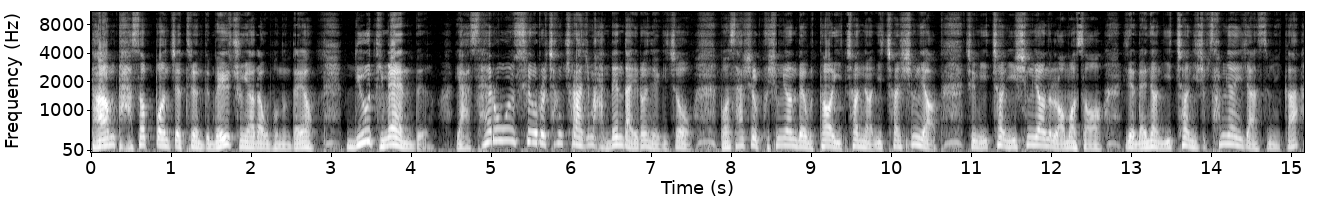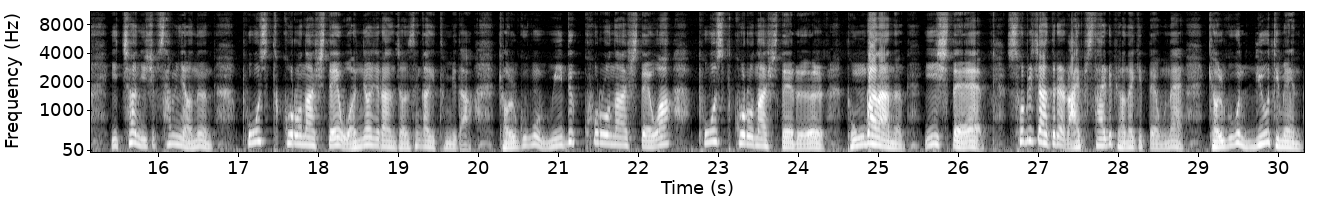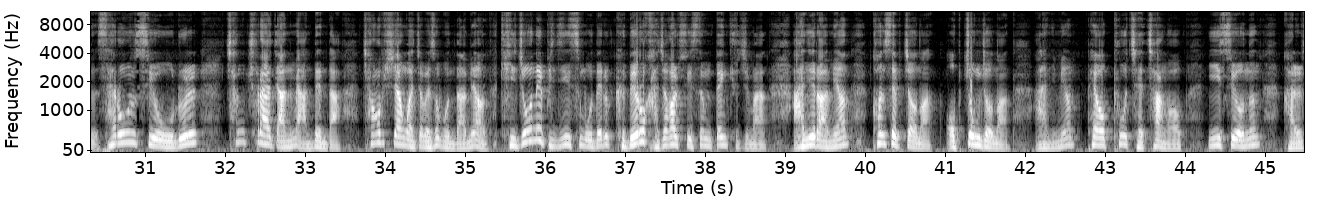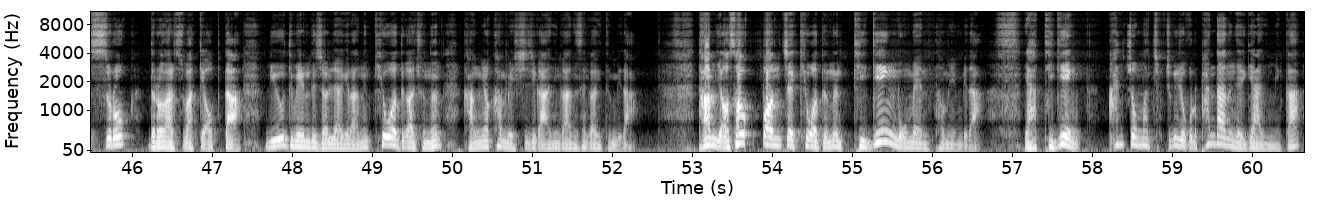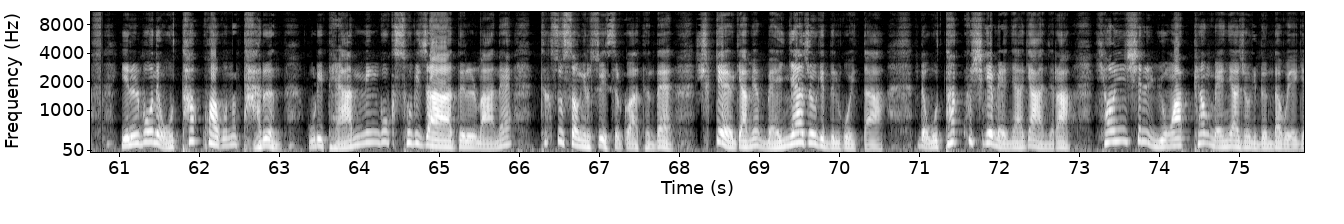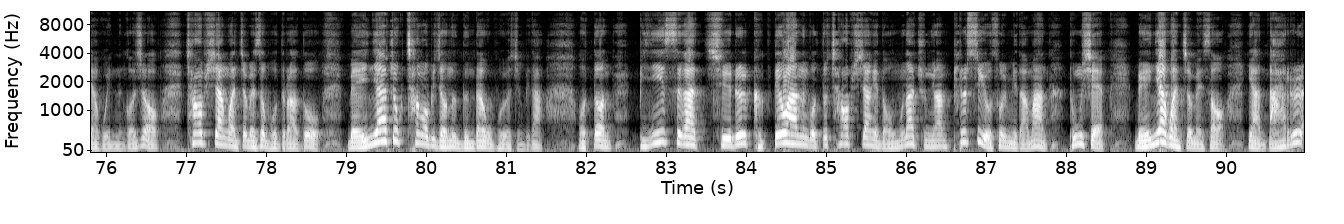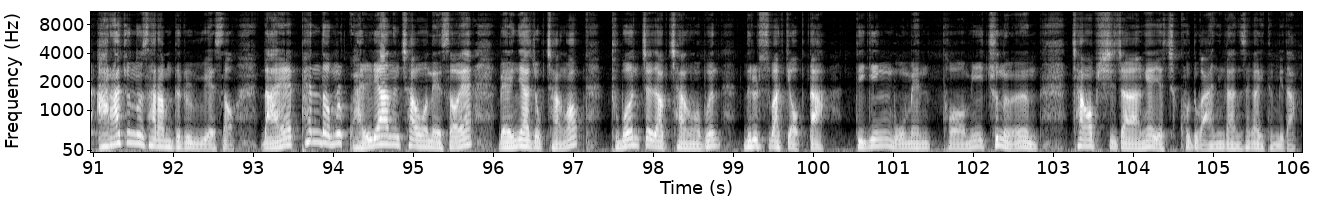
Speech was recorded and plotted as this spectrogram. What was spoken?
다음 다섯 번째 트렌드 매우 중요하다고 보는데요. new demand. 야, 새로운 수요를 창출하지 않으면 안 된다. 이런 얘기죠. 뭐 사실 90년대부터 2000년, 2010년, 지금 2020년을 넘어서 이제 내년 2023년이지 않습니까? 2023년은 포스트 코로나 시대의 원년이라는 전 생각이 듭니다. 결국은 위드 코로나 시대와 포스트 코로나 시대를 동반하는 이 시대에 소비자들의 라이프 스타일이 변했기 때문에 결국은 new demand, 새로운 수요를 창출하지 않으면 안 된다. 창업시장 관점에서 본다면 기존의 비즈니스 모델을 그대로 가져갈 수 있으면 thank you지만 아니라면 컨셉 전환, 업종 전환, 아니면 폐업 후 재창업 이 수요는 갈수록 늘어날 수밖에 없다. new demand 전략이라는 키워드가 주는 강력한 메시지가 아닌가 하는 생각이 듭니다. 다음 여섯 번째 키워드는 digging 모멘텀입니다. 야, digging. 한쪽만 집중적으로 판다는 얘기 아닙니까? 일본의 오타쿠하고는 다른 우리 대한민국 소비자들만의 특수성일 수 있을 것 같은데 쉽게 얘기하면 매니아족이 늘고 있다. 근데 오타쿠식의 매니아가 아니라 현실 융합형 매니아족이 는다고 얘기하고 있는 거죠. 창업시장 관점에서 보더라도 매니아족 창업이 저는 는다고 보여집니다. 어떤 비즈니스 가치를 극대화하는 것도 창업시장에 너무나 중요한 필수 요소입니다만 동시에 매니아 관점에서 야 나를 알아주는 사람들을 위해서 나의 팬덤을 관리하는 차원에서의 매 니아족 창업 두 번째 잡 창업은 늘 수밖에 없다. 디깅 모멘텀이 주는 창업 시장의 예측 코드가 아닌가 하는 생각이 듭니다.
